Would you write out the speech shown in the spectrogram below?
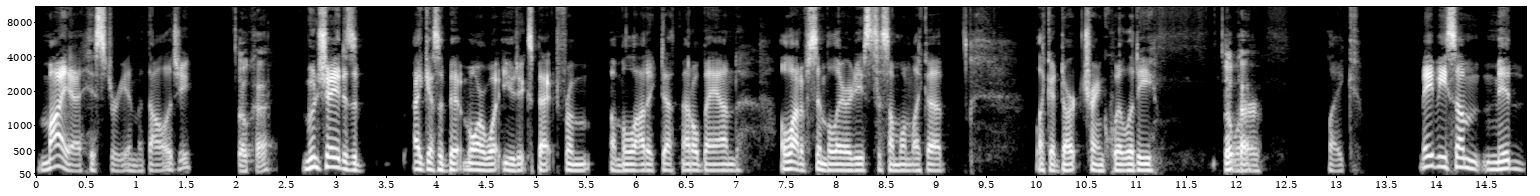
Maya history and mythology. Okay. Moonshade is a I guess a bit more what you'd expect from a melodic death metal band. A lot of similarities to someone like a like a Dark Tranquillity, okay. or like maybe some mid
